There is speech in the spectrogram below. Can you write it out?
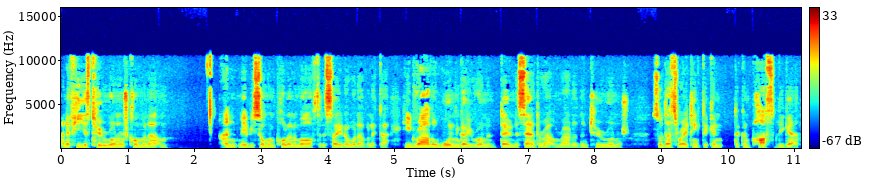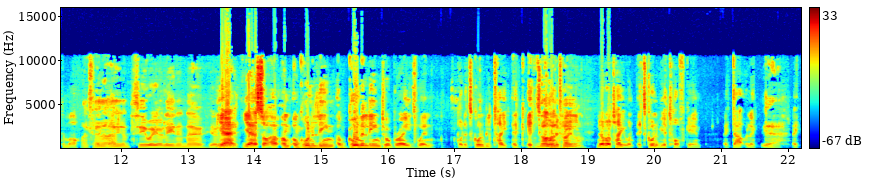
and if he has two runners coming at him, and maybe someone pulling him off to the side or whatever like that, he'd rather one guy running down the centre at him rather than two runners. So that's where I think they can they can possibly get at the I Mochtas can, like. I can see where you're leaning now. You're Yeah, leaning- yeah. So I, I'm I'm going to lean I'm going to lean to a Brides win, but it's going to be tight. It, it's going to be not a tight one. It's going to be a tough game. Like that, like Yeah. like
